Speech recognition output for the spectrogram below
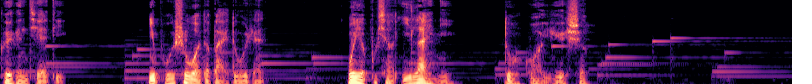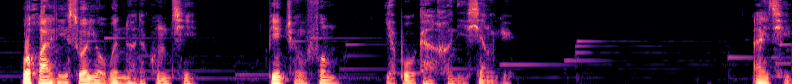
归根结底，你不是我的摆渡人。我也不想依赖你度过余生。我怀里所有温暖的空气，变成风，也不敢和你相遇。爱情，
